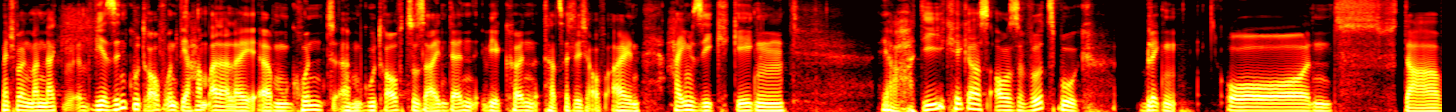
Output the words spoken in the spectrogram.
Mensch, man, man merkt, wir sind gut drauf und wir haben allerlei ähm, Grund, ähm, gut drauf zu sein, denn wir können tatsächlich auf einen Heimsieg gegen ja, die Kickers aus Würzburg blicken. Und da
